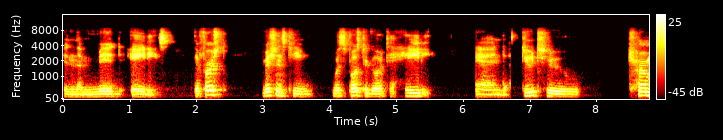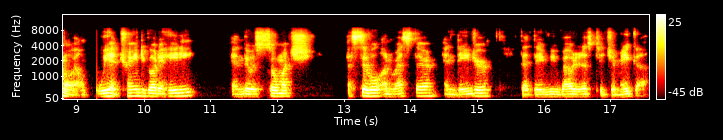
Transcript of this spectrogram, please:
in the mid 80s. The first missions team was supposed to go to Haiti. And due to turmoil, we had trained to go to Haiti, and there was so much civil unrest there and danger that they rerouted us to Jamaica.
